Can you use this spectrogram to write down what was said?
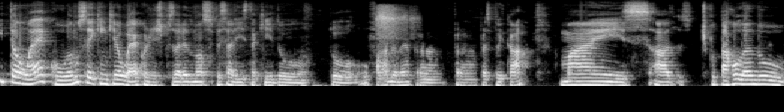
Então, Echo, eu não sei quem que é o Echo, a gente precisaria do nosso especialista aqui, do, do o Fábio, né, pra explicar. Mas, ah, tipo, tá rolando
